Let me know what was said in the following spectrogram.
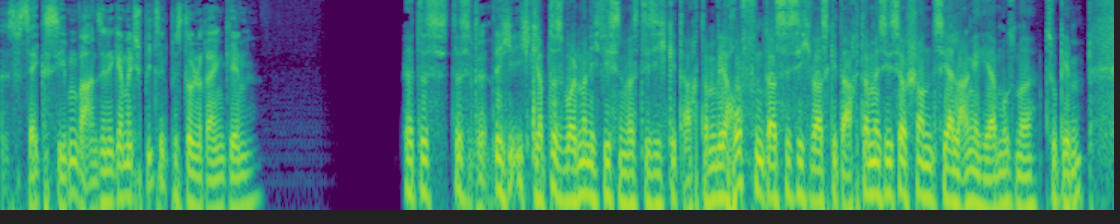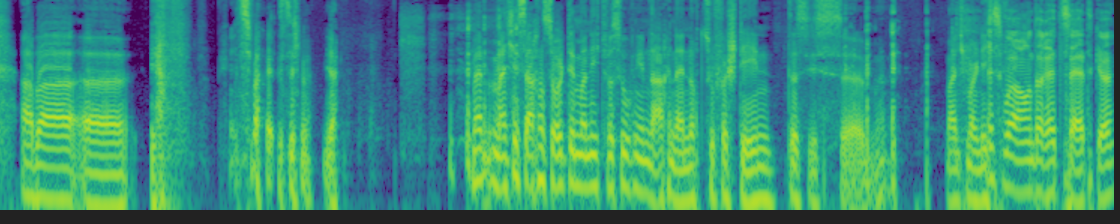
sechs, sieben Wahnsinnige mit Spielzeugpistolen reingehen? Ja, das, das, ich, ich glaube, das wollen wir nicht wissen, was die sich gedacht haben. Wir hoffen, dass sie sich was gedacht haben. Es ist auch schon sehr lange her, muss man zugeben. Aber äh, ja, ja. Manche Sachen sollte man nicht versuchen, im Nachhinein noch zu verstehen. Das ist ähm, manchmal nicht. Es war eine andere Zeit, gell?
